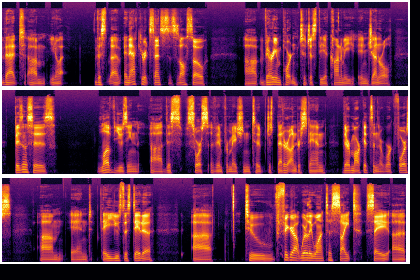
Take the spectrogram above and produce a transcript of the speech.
that um, you know, this uh, an accurate census is also uh, very important to just the economy in general. Businesses love using uh, this source of information to just better understand their markets and their workforce, um, and they use this data uh, to figure out where they want to site, say, a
